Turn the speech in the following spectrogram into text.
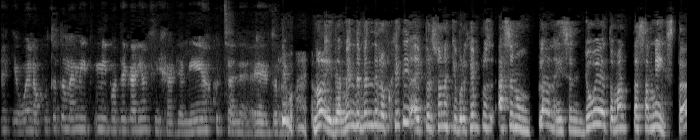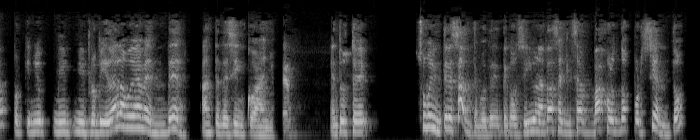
Es que bueno, justo tomé mi, hipotecario en fija, que a mí escuchar eh, pues, No, y también depende del objetivo. Hay personas que, por ejemplo, hacen un plan y dicen, yo voy a tomar tasa mixta porque mi, propiedad la voy a vender antes de cinco años. Entonces, súper interesante, porque te, conseguí una tasa quizás bajo el 2%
